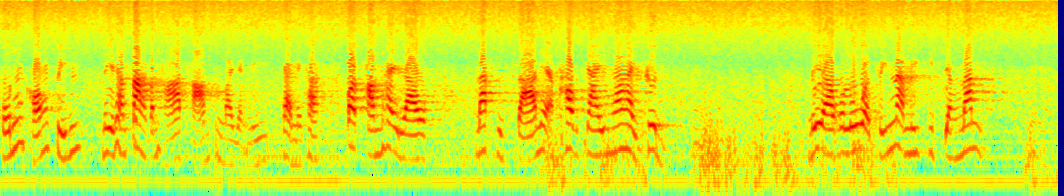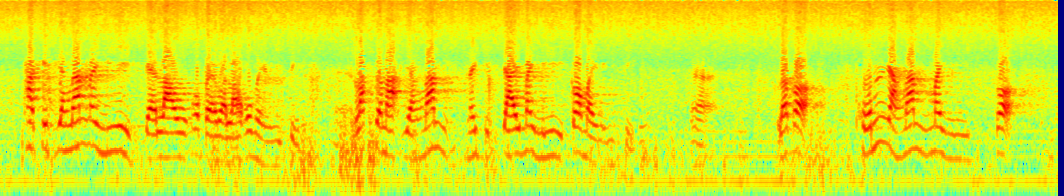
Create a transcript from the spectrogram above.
ผลของศีลนี่ท่านตั้งปัญหาถามขึ้นมาอย่างนี้ใช่ไหมคะ ก็ทำให้เรานักศึกษาเนี่ยเข้าใจง่ายขึ้นนี่เราก็รู้ว่าศีลน่ะมีกิจอย่างนั้น ถ้ากิจอย่างนั้นไม่มีแกเราก็แปลว่าเราก็ไม่มีศีลลักษณะอย่างนั้นในจิตใจไม่มีก็ไม่มีศีลแล้วก็ผลอย่างนั้นไม่มีก็ผ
